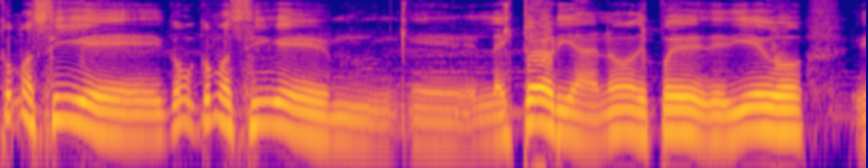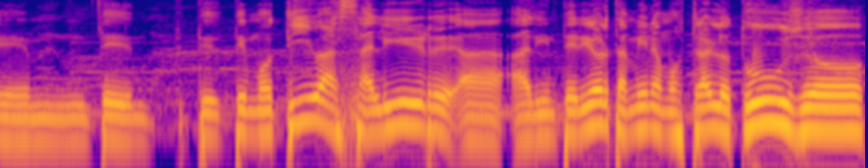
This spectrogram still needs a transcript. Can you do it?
cómo sigue, cómo, sigue mm, eh, la historia, ¿no? Después de Diego, em, te, motiva a salir al interior también a mostrar lo tuyo?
